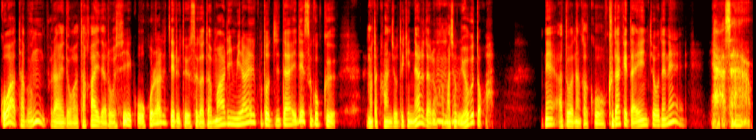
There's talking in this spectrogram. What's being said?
子は多分プライドが高いだろうしこう怒られてるという姿を周りに見られること自体ですごくまた感情的になるだろうか、うんうん。まあちょっと呼ぶとか。ねあとはなんかこう砕けた延長でね「いやさ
